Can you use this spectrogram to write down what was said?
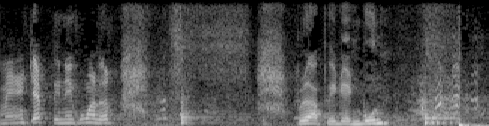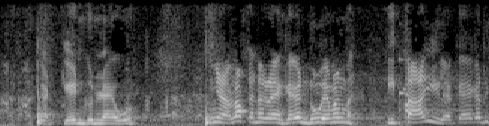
แม่เจ็บตีนี้กูมาเลือดเพื่อพิดินบุญจัดเจนขึ้นแล้วเว้ยเนี่ยล็อกกันนักแรงแกกันดูเองมั้งนะอีตายอีแล้วแกก็ดิ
